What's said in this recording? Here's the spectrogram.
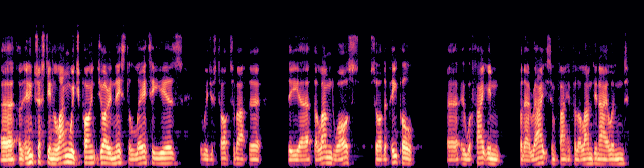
Uh, an interesting language point during this, the later years that we just talked about, the the uh, the land wars. So the people uh, who were fighting for their rights and fighting for the land in Ireland,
